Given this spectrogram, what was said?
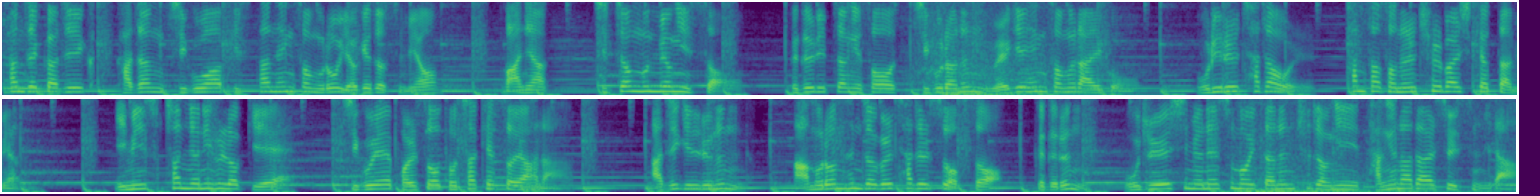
현재까지 가장 지구와 비슷한 행성으로 여겨졌으며 만약 지적 문명이 있어 그들 입장에서 지구라는 외계 행성을 알고 우리를 찾아올 탐사선을 출발시켰다면 이미 수천 년이 흘렀기에 지구에 벌써 도착했어야 하나 아직 인류는 아무런 흔적을 찾을 수 없어 그들은 우주의 심연에 숨어 있다는 추정이 당연하다 할 수 있습니다.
